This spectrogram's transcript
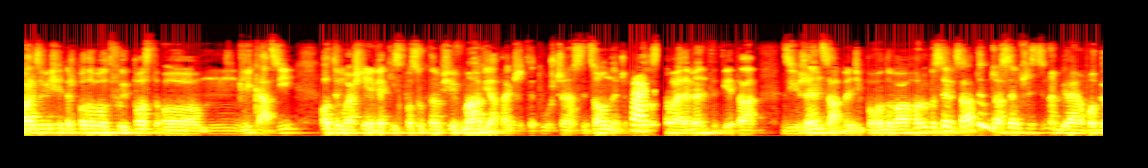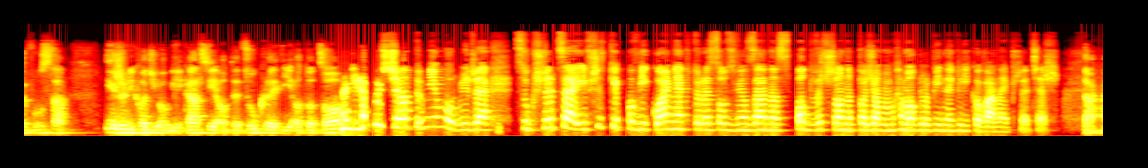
Bardzo mi się też podobał Twój post o mm, glikacji, o tym właśnie w jaki sposób nam się wmawia, tak, że te tłuszcze nasycone, czy tak. pozostałe elementy, dieta zwierzęca będzie powodowała choroby serca, a tymczasem wszyscy nabierają wody w usta, jeżeli chodzi o glikację, o te cukry i o to, co... Jakoś się o tym nie mówi, że cukrzyca i wszystkie powikłania, które są związane z podwyższonym poziomem hemoglobiny glikowanej przecież. Tak.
